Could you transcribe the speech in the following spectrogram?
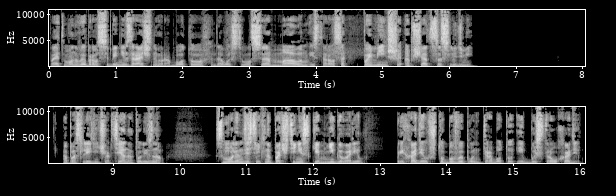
Поэтому он выбрал себе невзрачную работу, довольствовался малым и старался поменьше общаться с людьми. О последней черте Анатолий знал. Смолин действительно почти ни с кем не говорил, приходил, чтобы выполнить работу, и быстро уходил.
